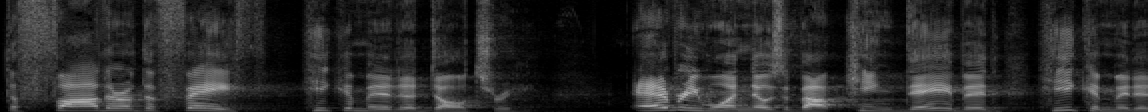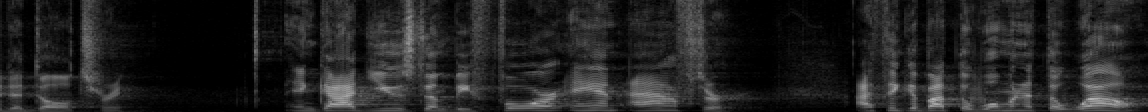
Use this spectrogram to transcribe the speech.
the father of the faith. He committed adultery. Everyone knows about King David. He committed adultery. And God used them before and after. I think about the woman at the well.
